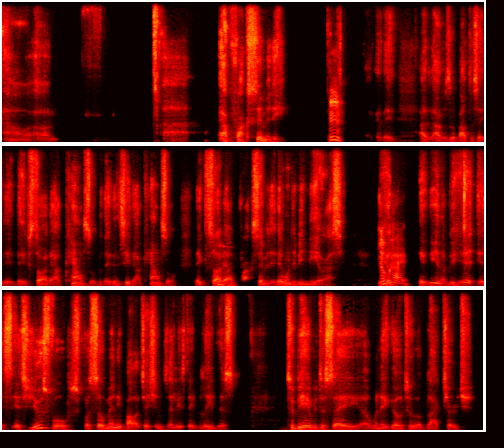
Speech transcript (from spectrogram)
our um, our proximity. Mm. They, I, I, was about to say they, they've sought our counsel, but they didn't seek our counsel. They sought mm-hmm. our proximity. They wanted to be near us. Because, okay. You know, it, it's it's useful for so many politicians, at least they believe this, to be able to say uh, when they go to a black church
